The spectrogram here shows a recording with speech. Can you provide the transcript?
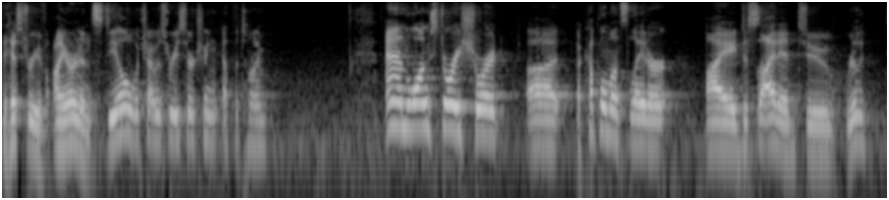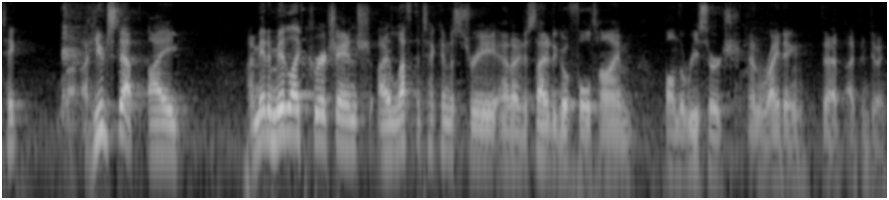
the history of iron and steel, which I was researching at the time. And long story short, uh, a couple months later, I decided to really take a huge step. I, I made a midlife career change. I left the tech industry, and I decided to go full time on the research and writing that I've been doing.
